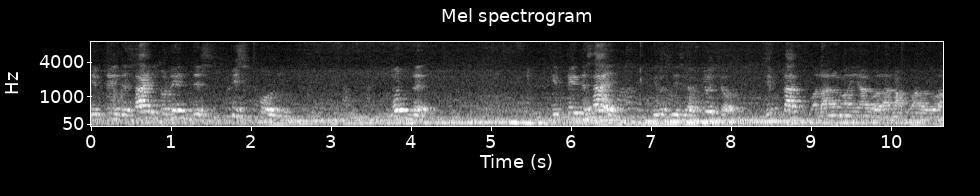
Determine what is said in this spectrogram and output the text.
If they decide to lead this peaceful movement, if they decide, because this is future. If not, wala na mangyayari, wala na akong magagawa.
